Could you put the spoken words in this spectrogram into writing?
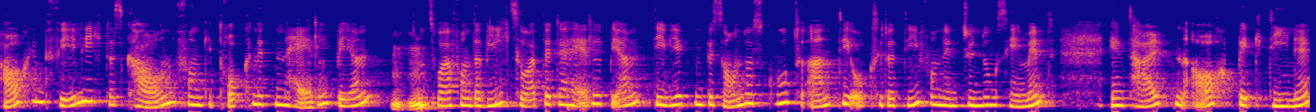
Auch empfehle ich das Kauen von getrockneten Heidelbeeren, mhm. und zwar von der Wildsorte der Heidelbeeren. Die wirken besonders gut antioxidativ und entzündungshemmend, enthalten auch Pektine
